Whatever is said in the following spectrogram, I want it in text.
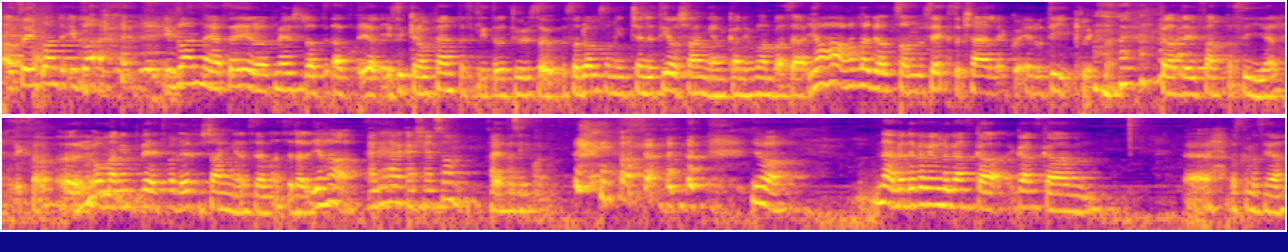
Alltså ibland, ibland, ibland när jag säger åt människor att, att jag tycker om fantasylitteratur så, så de som inte känner till genren kan ibland bara säga jaha, handlar det alltså om sex och kärlek och erotik? Liksom. För att det är ju fantasier. Liksom. Mm. Om man inte vet vad det är för genre så är man sådär jaha. Är det här kanske en sån fantasypodd? ja. Nej men det är väl ändå ganska, ganska äh, vad ska man säga,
